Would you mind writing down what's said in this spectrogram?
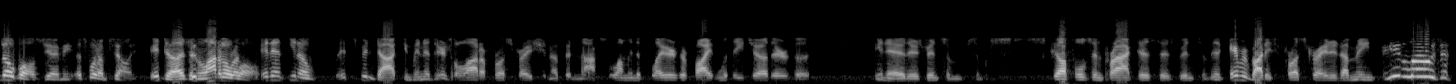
snowballs, Jamie. That's what I'm telling you. It does, and a lot of snowball. and it, you know it's been documented. There's a lot of frustration up in Knoxville. I mean, the players are fighting with each other. The you know, there's been some some scuffles in practice. There's been some. Everybody's frustrated. I mean, You lose, it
